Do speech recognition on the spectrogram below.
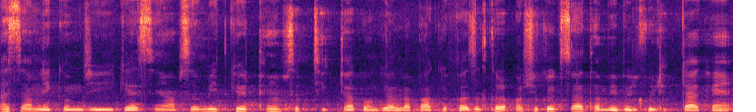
वालेकुम जी, कैसे हैं आप सब? उम्मीद करते हैं आप सब ठीक ठाक होंगे। अल्लाह पाक के फजल कर और शुक्र के साथ हम भी बिल्कुल ठीक ठाक हैं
